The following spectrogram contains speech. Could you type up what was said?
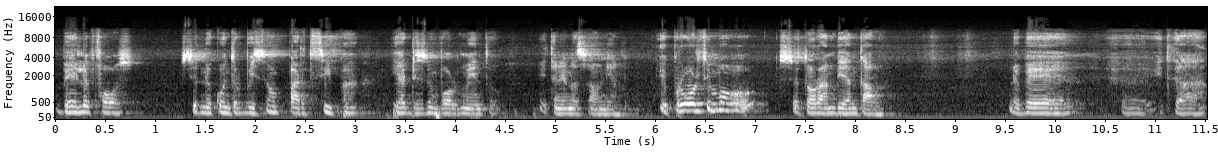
bele fosse se na contribuição participa e a desenvolvimento e a nação união. E por último, setor ambiental. Nebe uh,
